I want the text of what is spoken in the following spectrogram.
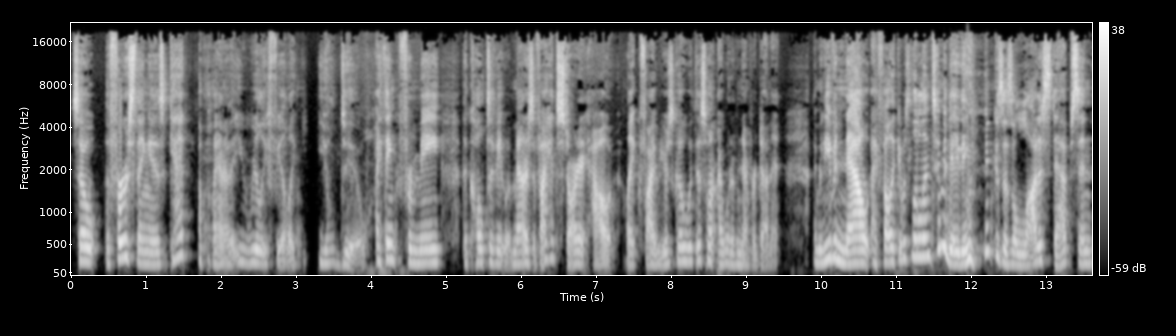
So the first thing is get a planner that you really feel like you'll do. I think for me, the cultivate what matters, if I had started out like five years ago with this one, I would have never done it. I mean, even now, I felt like it was a little intimidating because there's a lot of steps and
